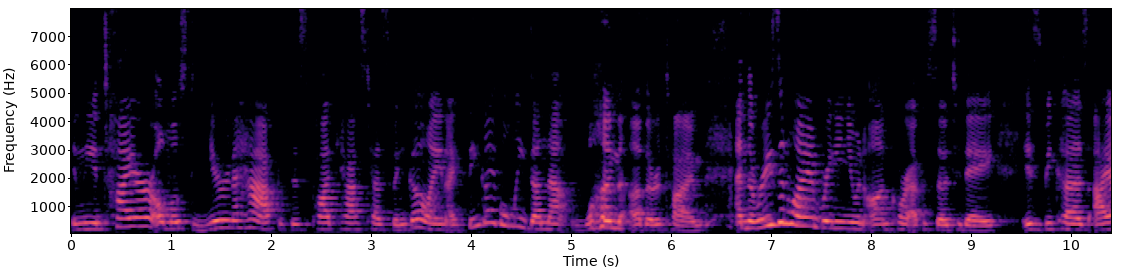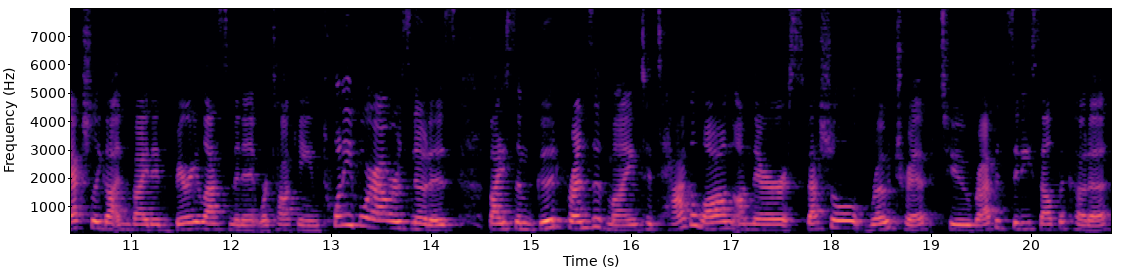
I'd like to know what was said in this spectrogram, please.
in the entire almost year and a half that this podcast has been going, I think I've only done that one other time. And the reason why I'm bringing you an encore episode today is because I actually got invited very last minute. We're talking 24 hours notice by some good friends of mine to tag along on their special road trip to Rapid City, South Dakota.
